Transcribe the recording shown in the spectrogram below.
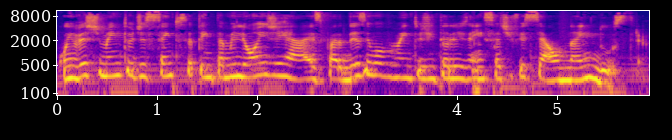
com investimento de 170 milhões de reais para desenvolvimento de inteligência artificial na indústria.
